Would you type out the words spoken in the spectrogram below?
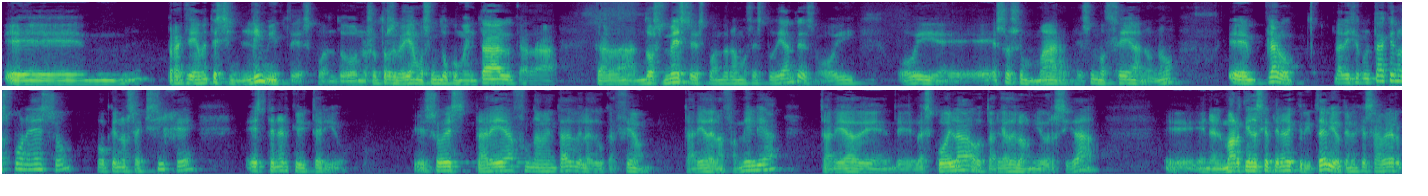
eh, prácticamente sin límites. Cuando nosotros veíamos un documental cada, cada dos meses cuando éramos estudiantes, hoy, hoy eh, eso es un mar, es un océano, ¿no? Eh, claro, la dificultad que nos pone eso o que nos exige es tener criterio. Eso es tarea fundamental de la educación, tarea de la familia, tarea de la escuela o tarea de la universidad. Eh, en el mar tienes que tener criterio, tienes que saber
